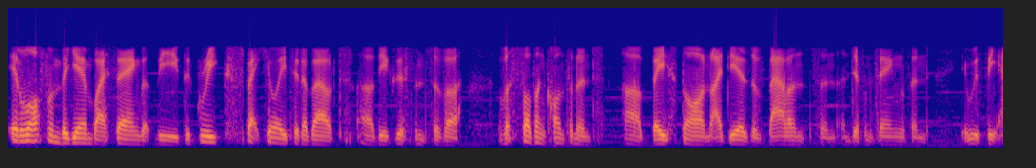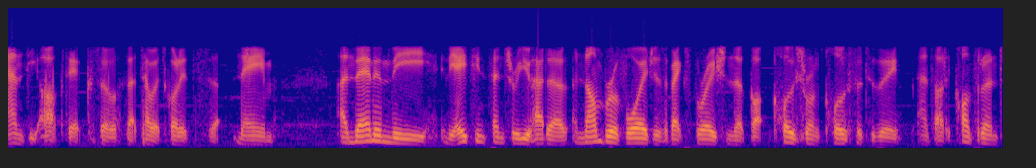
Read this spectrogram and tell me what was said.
it'll often begin by saying that the, the Greeks speculated about uh, the existence of a of a southern continent uh, based on ideas of balance and, and, different things, and it was the anti-Arctic, so that's how it's got its uh, name. And then in the in the 18th century, you had a, a number of voyages of exploration that got closer and closer to the Antarctic continent.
